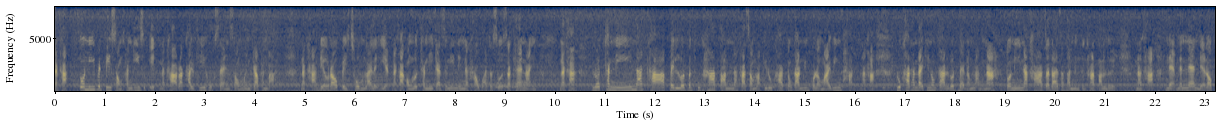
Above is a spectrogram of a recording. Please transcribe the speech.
นะคะ ตัวนี้เป็นปี 2021 นะคะ ราคาอยู่ที่ 629,000 บาทนะคะ เดี๋ยวเราไปชมรายละเอียดนะคะ ของรถคันนี้กันสักนิดนึงนะคะ ว่าจะสวยสักแค่ไหนนะคะ รถคันนี้นะคะเป็นรถบรรทุก 5 ตันนะคะสำหรับที่ลูกค้าต้องการวิ่งผลไม้วิ่งผัดนะคะ ลูกค้าท่านใดที่ต้องการลดแบกน้ำหนักนะ ตัวนี้นะคะจะได้ตั้งแต่1ถึง5ตันเลยนะคะแหนบแน่น ๆ เดี๋ยวเราไป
